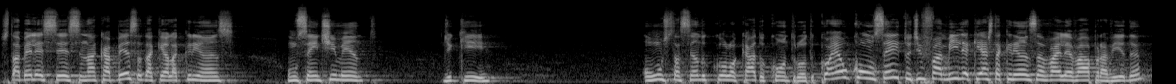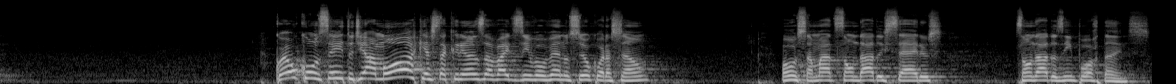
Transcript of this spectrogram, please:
estabelecesse na cabeça daquela criança um sentimento de que um está sendo colocado contra o outro. Qual é o conceito de família que esta criança vai levar para a vida? Qual é o conceito de amor que esta criança vai desenvolver no seu coração? Ouça, amados, são dados sérios, são dados importantes.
